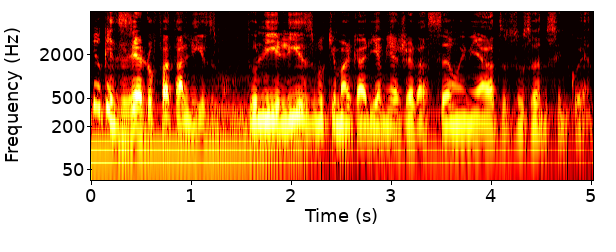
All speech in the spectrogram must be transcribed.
E o que dizer do fatalismo, do niilismo que marcaria minha geração em meados dos anos 50?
